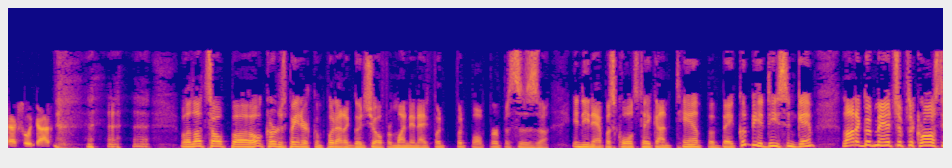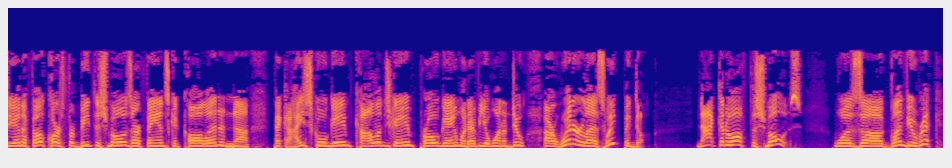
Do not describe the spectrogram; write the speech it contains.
actually got. Well, let's hope, uh, hope Curtis Painter can put out a good show for Monday Night foot, Football purposes. Uh, Indianapolis Colts take on Tampa Bay. Could be a decent game. A lot of good matchups across the NFL. Of course, for Beat the Schmoes, our fans can call in and uh, pick a high school game, college game, pro game, whatever you want to do. Our winner last week, Big Dog, knocking off the Schmoes, was uh, Glenview Rick,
